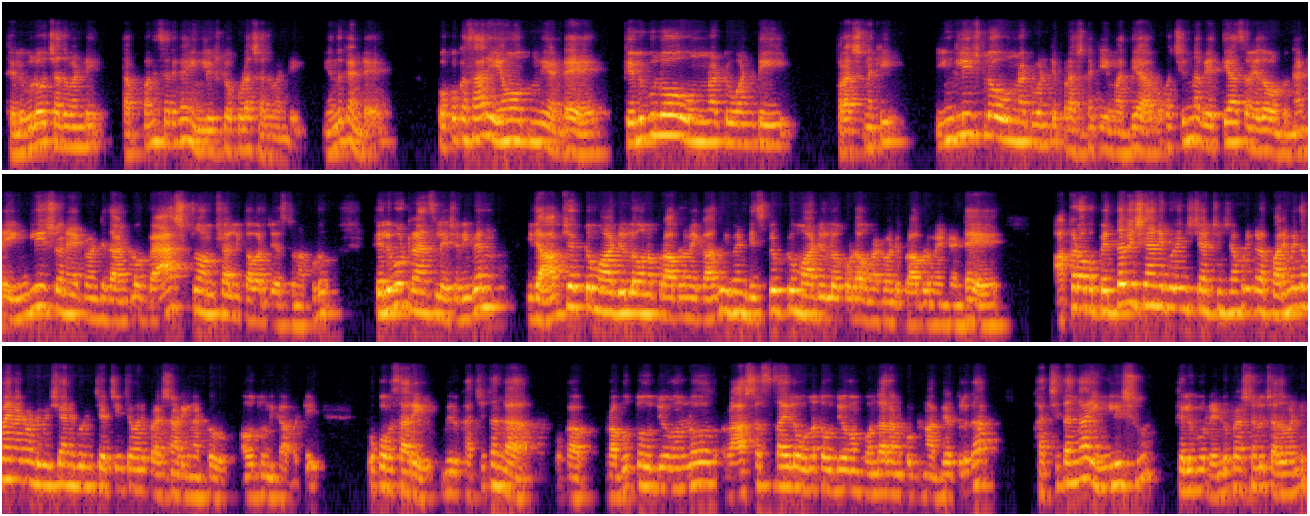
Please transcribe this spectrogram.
తెలుగులో చదవండి తప్పనిసరిగా ఇంగ్లీష్లో కూడా చదవండి. ఎందుకంటే ఒక్కొక్కసారి ఏమవుతుంది అంటే తెలుగులో ఉన్నటువంటి ప్రశ్నకి ఇంగ్లీష్లో ఉన్నటువంటి ప్రశ్నకి మధ్య ఒక చిన్న వ్యత్యాసం ఏదో ఉంటుంది. అంటే ఇంగ్లీష్ అనేటువంటి దాంట్లో వ్యాస్ట్ అంశాలని కవర్ చేస్తున్నప్పుడు తెలుగు ట్రాన్స్లేషన్ ఈవెన్ ఇది ఆబ్జెక్టివ్ మాడ్యూల్లో ఉన్న ప్రాబ్లమే కాదు ఈవెన్ డిస్క్రిప్టివ్ మాడ్యూల్లో కూడా ఉన్నటువంటి ప్రాబ్లం ఏంటంటే అక్కడ ఒక పెద్ద విషయాన్ని గురించి చర్చించినప్పుడు ఇక్కడ పరిమితమైనటువంటి విషయాన్ని గురించి చర్చించమని ప్రశ్న అడిగినట్టు అవుతుంది కాబట్టి ఒక్కొక్కసారి మీరు ఖచ్చితంగా ఒక ప్రభుత్వ ఉద్యోగంలో రాష్ట్ర స్థాయిలో ఉన్నత ఉద్యోగం పొందాలనుకుంటున్న అభ్యర్థులుగా ఖచ్చితంగా ఇంగ్లీషు తెలుగు రెండు ప్రశ్నలు చదవండి.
